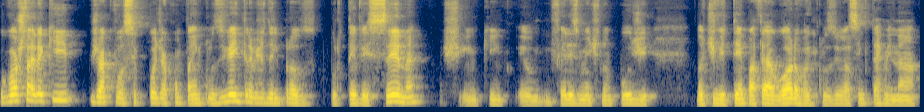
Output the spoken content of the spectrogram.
eu gostaria que, já que você pôde acompanhar, inclusive, a entrevista dele pra, por TVC, né? Que eu infelizmente não pude, não tive tempo até agora, inclusive assim que terminar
